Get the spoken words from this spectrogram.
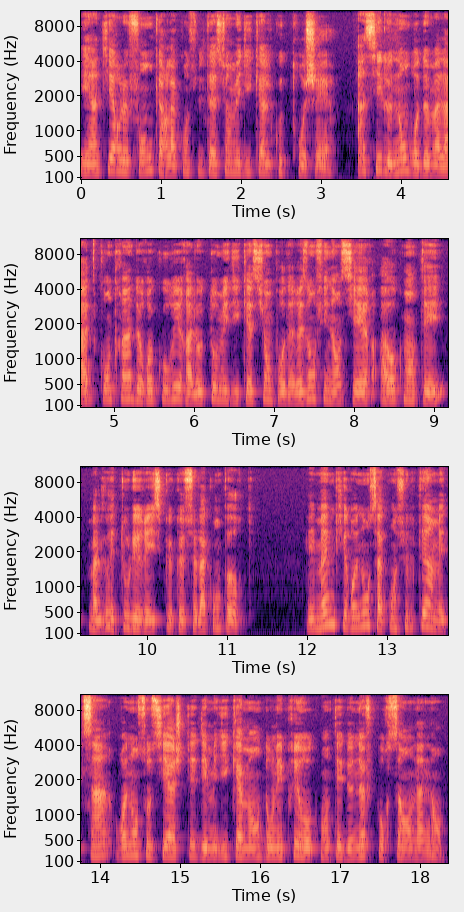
Et un tiers le font car la consultation médicale coûte trop cher. Ainsi, le nombre de malades contraints de recourir à l'automédication pour des raisons financières a augmenté, malgré tous les risques que cela comporte. Les mêmes qui renoncent à consulter un médecin renoncent aussi à acheter des médicaments dont les prix ont augmenté de 9% en un an.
